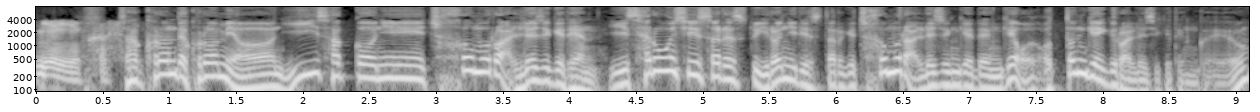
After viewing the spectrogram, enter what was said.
예 예 그렇습니다. 자, 그런데 그러면 이 사건이 처음으로 알려지게 된 이 새로운 시설에서도 이런 일이 있었다는 게 처음으로 알려진 게 된 게 어떤 계기로 알려지게 된 거예요?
